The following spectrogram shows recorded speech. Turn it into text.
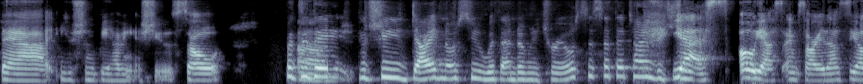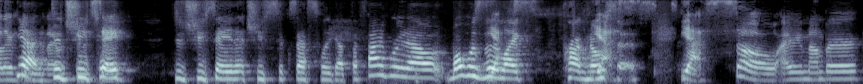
that you shouldn't be having issues. So, but did um, they, did she diagnose you with endometriosis at that time? Did she, yes. Oh, yes. I'm sorry. That's the other thing. Yeah. Did she say. take, did she say that she successfully got the fibroid out? What was the Yes. like prognosis? Yes. Yes. So I remember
